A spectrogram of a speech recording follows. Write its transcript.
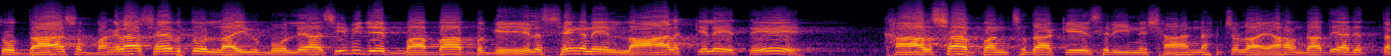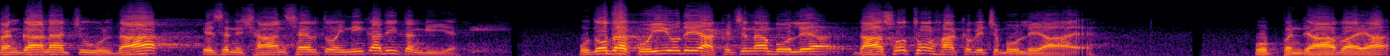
ਤੋ ਦਾਸ ਬੰਗਲਾ ਸਾਹਿਬ ਤੋਂ ਲਾਈਵ ਬੋਲਿਆ ਸੀ ਵੀ ਜੇ ਬਾਬਾ ਬਘੇਲ ਸਿੰਘ ਨੇ ਲਾਲ ਕਿਲੇ ਤੇ ਖਾਲਸਾ ਪੰਥ ਦਾ ਕੇਸਰੀ ਨਿਸ਼ਾਨ ਨਾ ਝੁਲਾਇਆ ਹੁੰਦਾ ਤੇ ਅੱਜ ਤਿਰੰਗਾ ਨਾ ਝੂਲਦਾ ਇਸ ਨਿਸ਼ਾਨ ਸਾਹਿਬ ਤੋਂ ਇੰਨੀ ਕਾਦੀ ਤੰਗੀ ਹੈ? ਉਦੋਂ ਦਾ ਕੋਈ ਉਹਦੇ ਹੱਕ 'ਚ ਨਾ ਬੋਲਿਆ, ਦਾਸ ਉਥੋਂ ਹੱਕ ਵਿੱਚ ਬੋਲਿਆ ਹੈ। ਉਹ ਪੰਜਾਬ ਆਇਆ,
